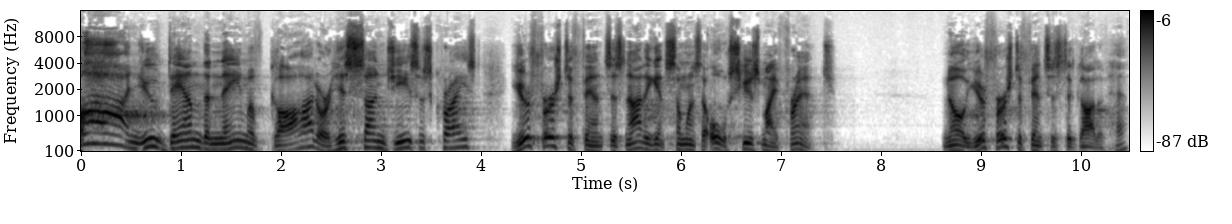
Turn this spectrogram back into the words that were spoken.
ah, oh, and you damned the name of God or his son Jesus Christ, your first offense is not against someone Say, oh, excuse my French. No, your first offense is to God of heaven.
